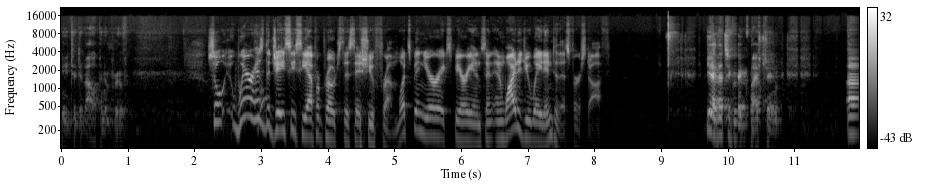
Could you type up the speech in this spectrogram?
need to develop and improve. So, where has the JCCF approached this issue from? What's been your experience, and, and why did you wade into this first off? Yeah, that's a great question. Uh,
